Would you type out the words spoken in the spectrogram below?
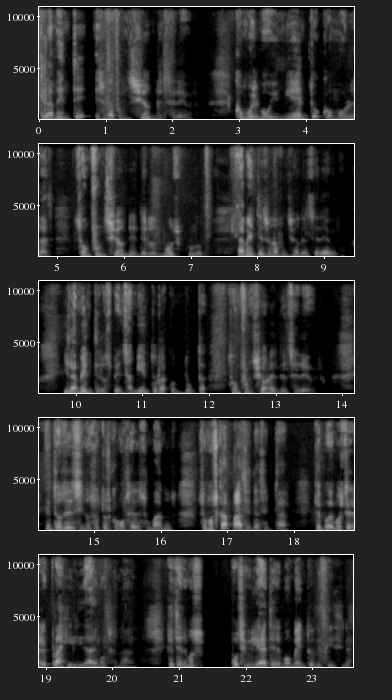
que la mente es una función del cerebro como el movimiento, como las... Son funciones de los músculos. La mente es una función del cerebro. Y la mente, los pensamientos, la conducta, son funciones del cerebro. Entonces, si nosotros como seres humanos somos capaces de aceptar que podemos tener fragilidad emocional, que tenemos posibilidad de tener momentos difíciles,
